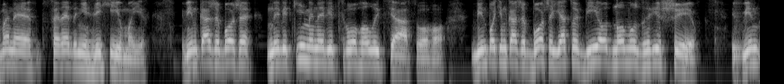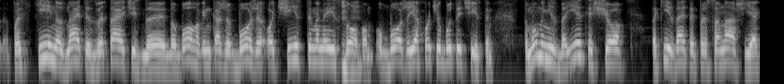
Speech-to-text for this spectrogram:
мене всередині гріхів моїх. Він каже, Боже, не відкинь мене від свого лиця свого. Він потім каже, Боже, я тобі одному згрішив. Він постійно, знаєте, звертаючись до, до Бога, він каже: Боже, очисти мене ісопом. О Боже, я хочу бути чистим. Тому мені здається, що такий, знаєте, персонаж, як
